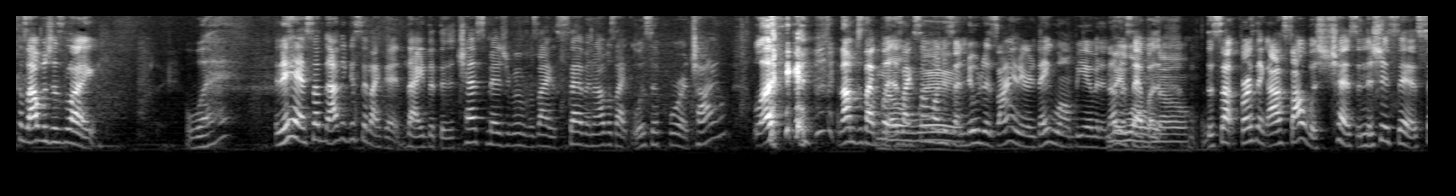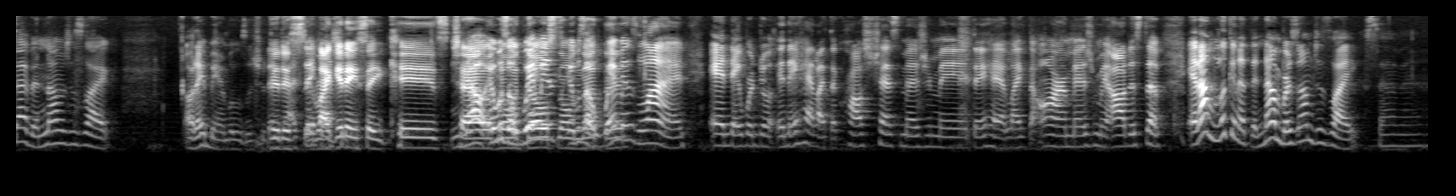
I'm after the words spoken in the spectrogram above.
because I was just like, what? And it had something. I think it said like that, like that the chest measurement was like seven. I was like, was it for a child? Like, and I'm just like, but No it's like someone who's a new designer, they won't be able to They notice that. But know. the first thing I saw was chest, and the shit said seven, and I was just like, oh, they bamboozled you. They Did it got- say, they like got it you. ain't say kids, child, no, it was no a adults, women's. no it was nothing? a women's line, and they were doing, and they had like the cross chest measurement. They had like the arm measurement, all this stuff. And I'm looking at the numbers, and I'm just like seven,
